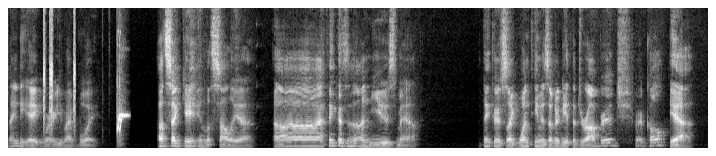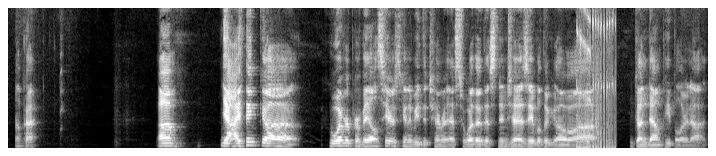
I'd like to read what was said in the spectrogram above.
98. Where are you, my boy? Outside gate in Lesalia. Uh, I think this is an unused map. I think there's like one team is underneath the drawbridge, if I recall. Yeah. Okay. Um, yeah, I think uh, whoever prevails here is going to be determined as to whether this ninja is able to go uh, gun down people or not.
